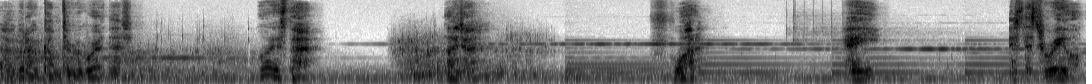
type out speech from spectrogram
I hope I don't come to regret this. What is that? I don't. What? Hey, is this real?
